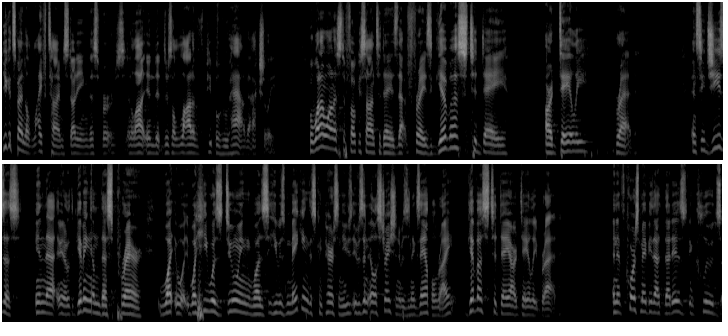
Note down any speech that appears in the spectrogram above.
You could spend a lifetime studying this verse, and a lot. And there's a lot of people who have actually. But what I want us to focus on today is that phrase: "Give us today our daily bread." And see, Jesus in that, you know, giving them this prayer, what, what he was doing was he was making this comparison. Was, it was an illustration, it was an example, right? Give us today our daily bread. And of course, maybe that, that is includes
